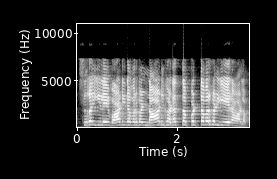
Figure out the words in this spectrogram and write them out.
சிறையிலே வாடினவர்கள் நாடு கடத்தப்பட்டவர்கள் ஏராளம்.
